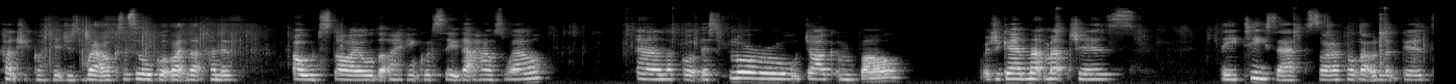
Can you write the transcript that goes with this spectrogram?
Country Cottage as well because it's all got like that kind of old style that I think would suit that house well. And I've got this floral jug and bowl, which again, that matches the tea set. So I thought that would look good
